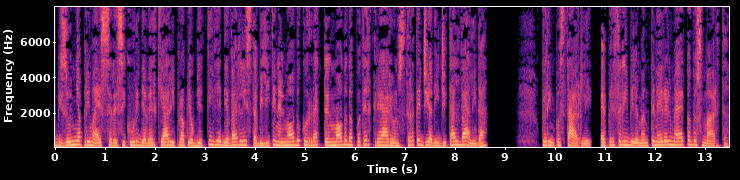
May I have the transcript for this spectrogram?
bisogna prima essere sicuri di aver chiari i propri obiettivi e di averli stabiliti nel modo corretto in modo da poter creare una strategia digital valida. Per impostarli, è preferibile mantenere il metodo SMART.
